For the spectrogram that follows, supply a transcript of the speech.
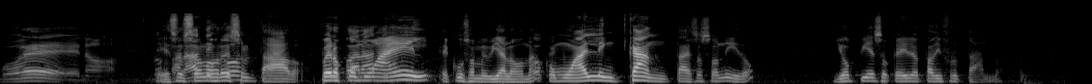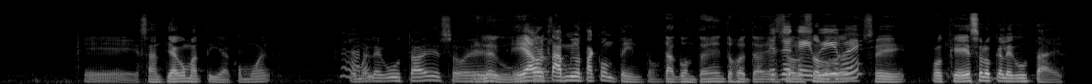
Bueno. Esos son los resultados. Pero como a él, escúchame Villalona, como a él le encanta ese sonido, yo pienso que él lo está disfrutando. Eh, Santiago Matías, como él, como él le gusta eso. Él, le gusta. ahora está, está contento. Está contento. Está, eso, que vive. Sí, porque eso es lo que le gusta a él.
